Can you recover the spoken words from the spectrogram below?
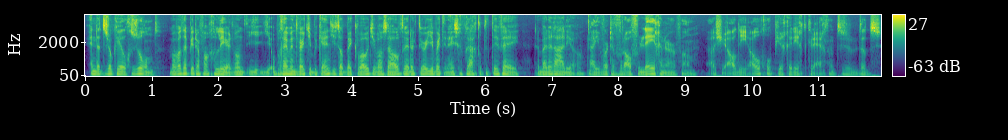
En dat is ook heel gezond. Maar wat heb je daarvan geleerd? Want je, je- op een gegeven moment werd je bekend, je zat bij Quote, je was de hoofdredacteur, je werd ineens gevraagd op de tv en bij de radio. Nou, je wordt er vooral verlegener van. Als je al die ogen op je gericht krijgt. Dat is, dat is,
